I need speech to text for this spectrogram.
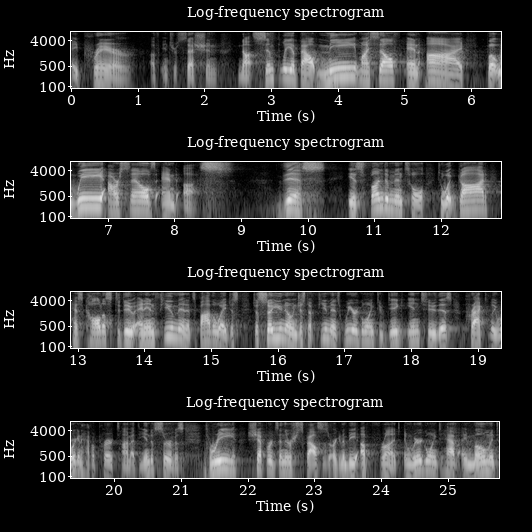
a prayer of intercession, not simply about me, myself, and I, but we, ourselves, and us. This is fundamental to what God has called us to do. And in a few minutes, by the way, just, just so you know, in just a few minutes, we are going to dig into this practically. We're going to have a prayer time at the end of service. Three shepherds and their spouses are going to be up front, and we're going to have a moment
